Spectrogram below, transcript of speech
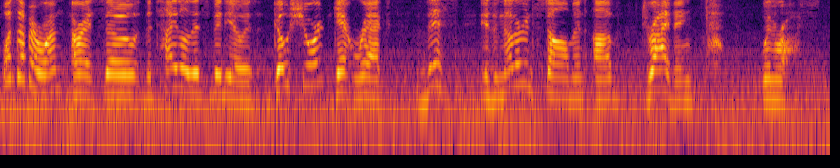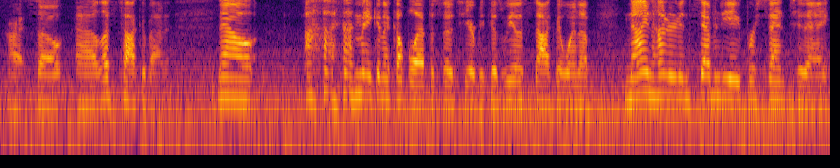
What's up everyone? All right, so the title of this video is Go Short, Get Wrecked. This is another installment of Driving with Ross. All right, so uh, let's talk about it. Now, I'm making a couple episodes here because we had a stock that went up 978% today.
